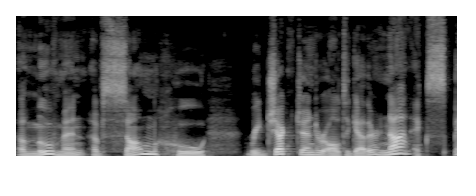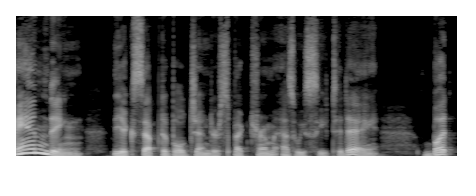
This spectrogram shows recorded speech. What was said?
a movement of some who reject gender altogether, not expanding the acceptable gender spectrum as we see today, but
